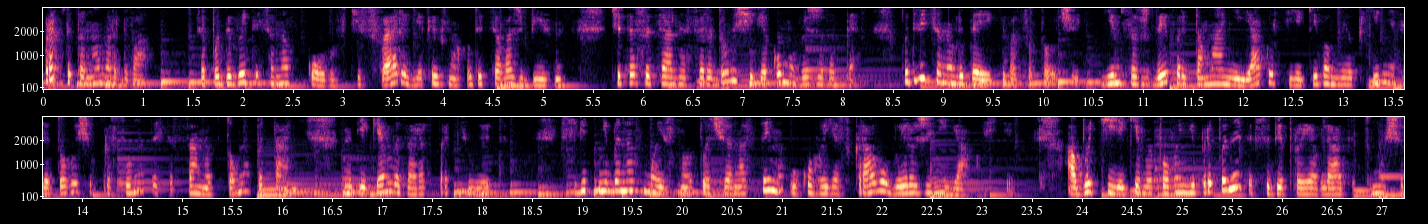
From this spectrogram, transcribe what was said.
Практика номер 2 це подивитися навколо в ті сфери, в яких знаходиться ваш бізнес, чи те соціальне середовище, в якому ви живете. Подивіться на людей, які вас оточують. Їм завжди притаманні якості, які вам необхідні для того, щоб просунутися саме в тому питанні, над яким ви зараз працюєте. Світ ніби навмисно оточує нас тими, у кого яскраво виражені якості, або ті, які ми повинні припинити в собі проявляти, тому що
